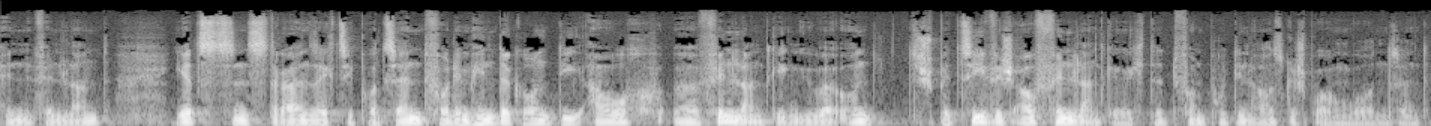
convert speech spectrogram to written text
in Finnland. Jetzt sind es 63 Prozent vor dem Hintergrund, die auch äh, Finnland gegenüber und spezifisch auf Finnland gerichtet von Putin ausgesprochen worden sind.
